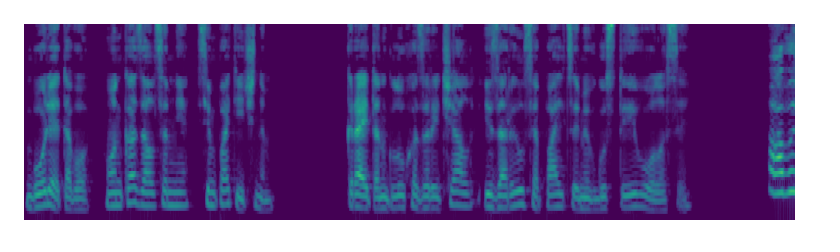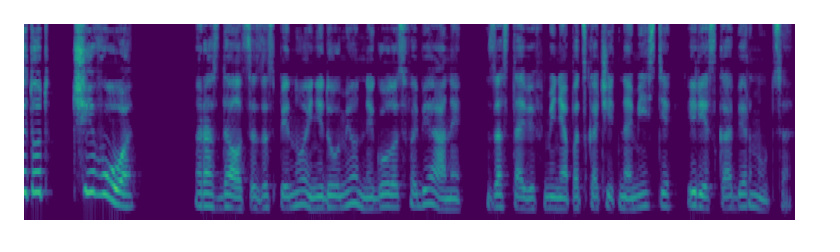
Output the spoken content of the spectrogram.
Более того, он казался мне симпатичным. Крайтон глухо зарычал и зарылся пальцами в густые волосы. «А вы тут чего?» Раздался за спиной недоуменный голос Фабианы, заставив меня подскочить на месте и резко обернуться.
